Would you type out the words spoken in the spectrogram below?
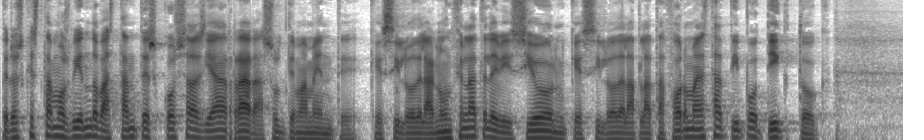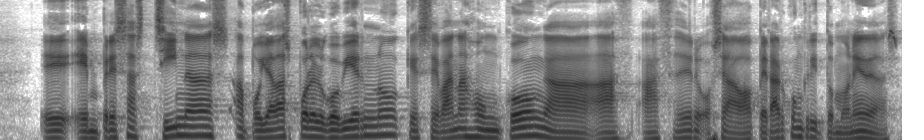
pero es que estamos viendo bastantes cosas ya raras últimamente. Que si lo del anuncio en la televisión, que si lo de la plataforma esta tipo TikTok, eh, empresas chinas apoyadas por el gobierno que se van a Hong Kong a, hacer, o sea, a operar con criptomonedas.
